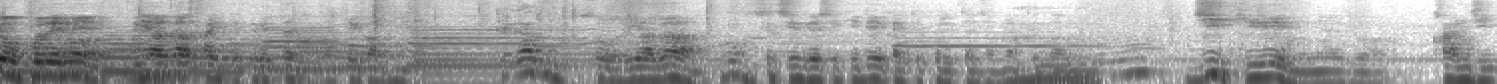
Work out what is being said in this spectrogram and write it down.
今日これねリアが書いてくれたじゃん手紙。手紙？そうリアが卒業式で書いてくれたじゃん。手紙字綺麗にね漢字。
